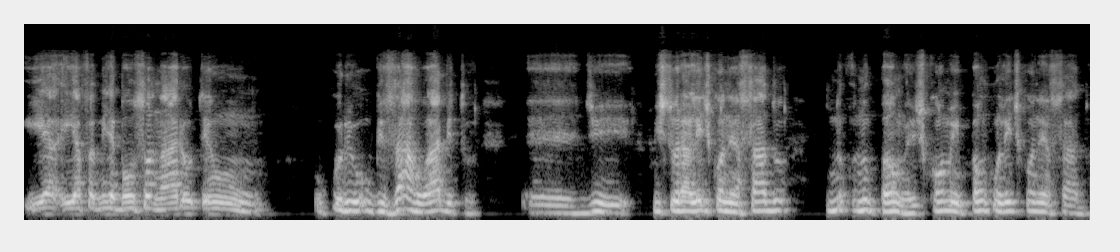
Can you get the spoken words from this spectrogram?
E a, e a família Bolsonaro tem um, o, o bizarro hábito é, de misturar leite condensado no, no, pão. Eles comem pão com leite condensado.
